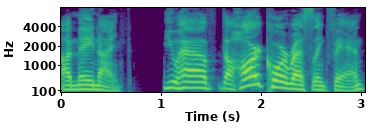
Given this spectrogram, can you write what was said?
on May 9th. You have the hardcore wrestling fan,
